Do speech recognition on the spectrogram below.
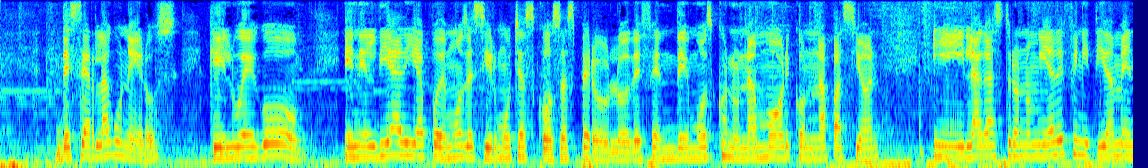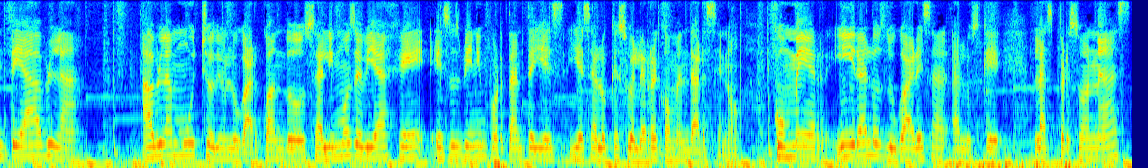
de ser laguneros que luego en el día a día podemos decir muchas cosas, pero lo defendemos con un amor, con una pasión. Y la gastronomía definitivamente habla, habla mucho de un lugar. Cuando salimos de viaje, eso es bien importante y es, y es algo que suele recomendarse, ¿no? Comer, ir a los lugares a, a los que las personas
